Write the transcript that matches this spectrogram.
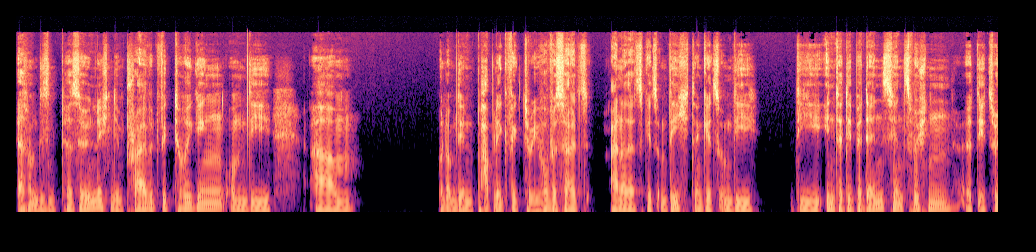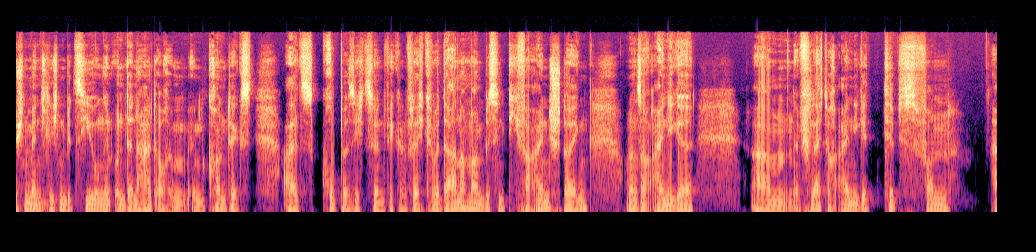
erstmal um diesen persönlichen, den Private Victory ging, um die ähm, und um den Public Victory, wo wir es halt einerseits geht es um dich, dann geht es um die die Interdependenzien zwischen äh, die zwischenmenschlichen Beziehungen und dann halt auch im, im Kontext als Gruppe sich zu entwickeln. Vielleicht können wir da noch mal ein bisschen tiefer einsteigen und uns auch einige ähm, vielleicht auch einige Tipps von äh,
